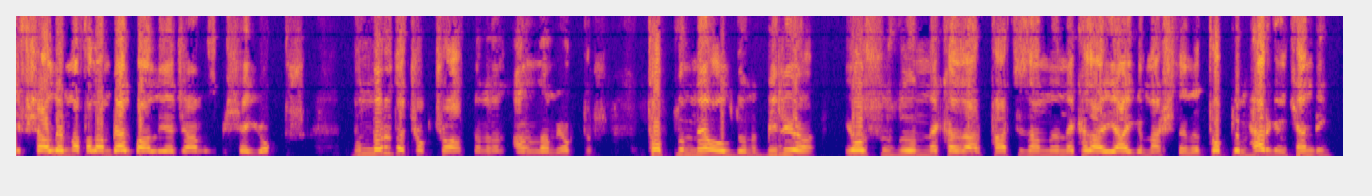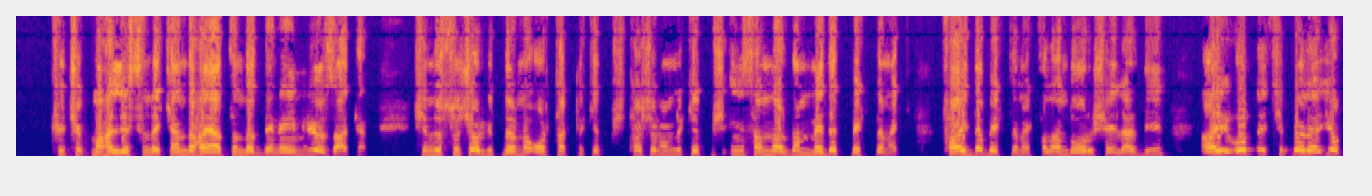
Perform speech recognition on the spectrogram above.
ifşalarına falan bel bağlayacağımız bir şey yoktur. Bunları da çok çoğaltmanın anlamı yoktur. Toplum ne olduğunu biliyor. Yolsuzluğun ne kadar, partizanlığın ne kadar yaygınlaştığını toplum her gün kendi küçük mahallesinde, kendi hayatında deneyimliyor zaten. Şimdi suç örgütlerine ortaklık etmiş, taşeronluk etmiş insanlardan medet beklemek, fayda beklemek falan doğru şeyler değil. Ay onun için böyle yok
